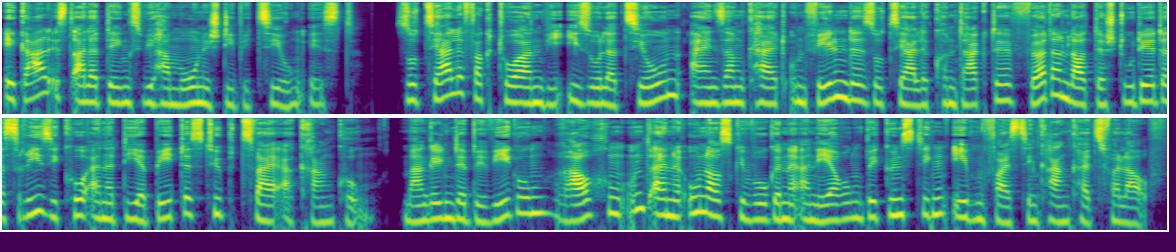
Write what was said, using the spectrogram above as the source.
Egal ist allerdings, wie harmonisch die Beziehung ist. Soziale Faktoren wie Isolation, Einsamkeit und fehlende soziale Kontakte fördern laut der Studie das Risiko einer Diabetes-Typ-2-Erkrankung. Mangelnde Bewegung, Rauchen und eine unausgewogene Ernährung begünstigen ebenfalls den Krankheitsverlauf.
